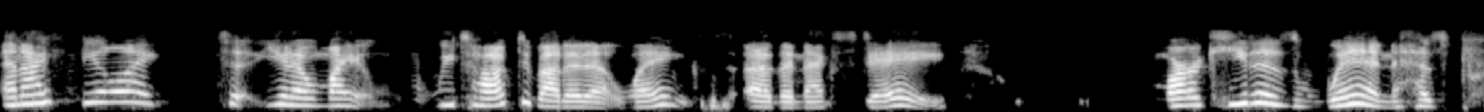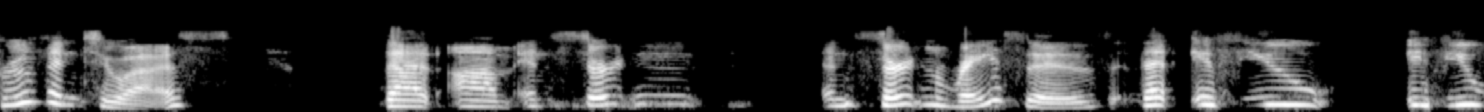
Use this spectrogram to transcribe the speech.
And I feel like, to, you know, my we talked about it at length uh, the next day. Marquita's win has proven to us that um, in certain in certain races that if you if you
